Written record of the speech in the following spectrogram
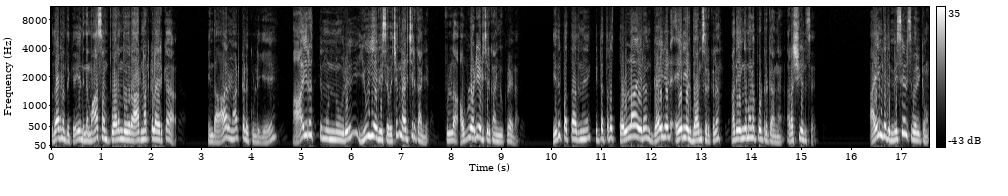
உதாரணத்துக்கு இந்த மாதம் பிறந்த ஒரு ஆறு நாட்களாக இருக்கா? இந்த ஆறு நாட்களுக்குள்ளேயே ஆயிரத்தி முந்நூறு யூஏவிஸை வச்சு எங்களை அடிச்சிருக்காங்க. ஃபுல்லாக அவ்வளோ அடி அடிச்சிருக்காங்க யுக்ரைனை இது பத்தாதுன்னு கிட்டத்தட்ட தொள்ளாயிரம் கைடட் ஏரியல் பாம்ஸ் இருக்குல்ல அதை எங்கே மேலே போட்டிருக்காங்க? ரஷ்யன்ஸு ஐம்பது மிசைல்ஸ் வரைக்கும்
